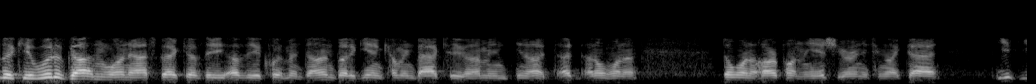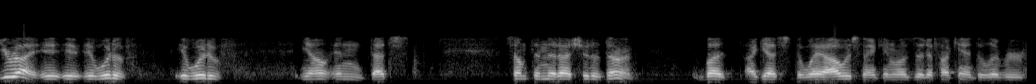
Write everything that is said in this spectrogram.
look, it would have gotten one aspect of the of the equipment done, but again, coming back to, I mean, you know, I I, I don't want to don't want to harp on the issue or anything like that. You, you're right. It, it, it would have, it would have, you know, and that's something that I should have done. But I guess the way I was thinking was that if I can't deliver,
